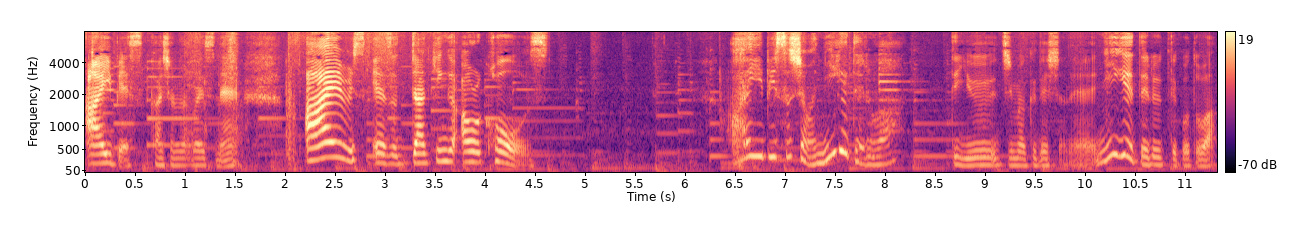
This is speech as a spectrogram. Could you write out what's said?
アイビス会社の名前ですね。アイビス is ducking our calls. アイビス社は逃げてるわ。っていう字幕でしたね。逃げてるってことは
